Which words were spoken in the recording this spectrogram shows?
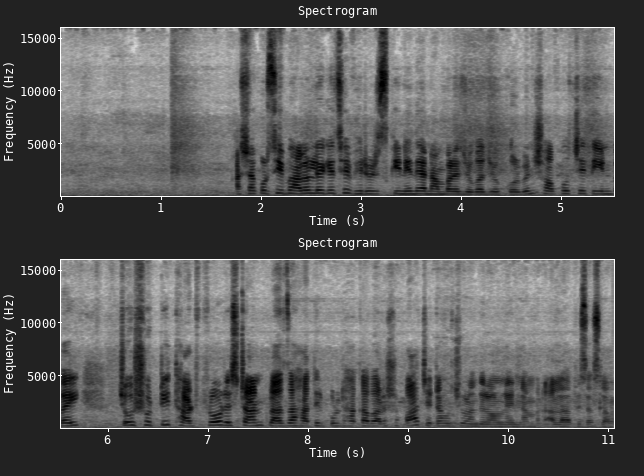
আশা করছি ভালো লেগেছে। ভিডিওর স্ক্রিনে দেওয়া নাম্বারে যোগাযোগ করবেন। সব হচ্ছে তিন বাই চৌষট্টি third floor Eastern Plaza Hatirpool, Dhaka, বারোশো পাঁচ। এটা হচ্ছে ওনাদের অনলাইন নাম্বার আল্লাহ হাফিজ, আসসালাম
